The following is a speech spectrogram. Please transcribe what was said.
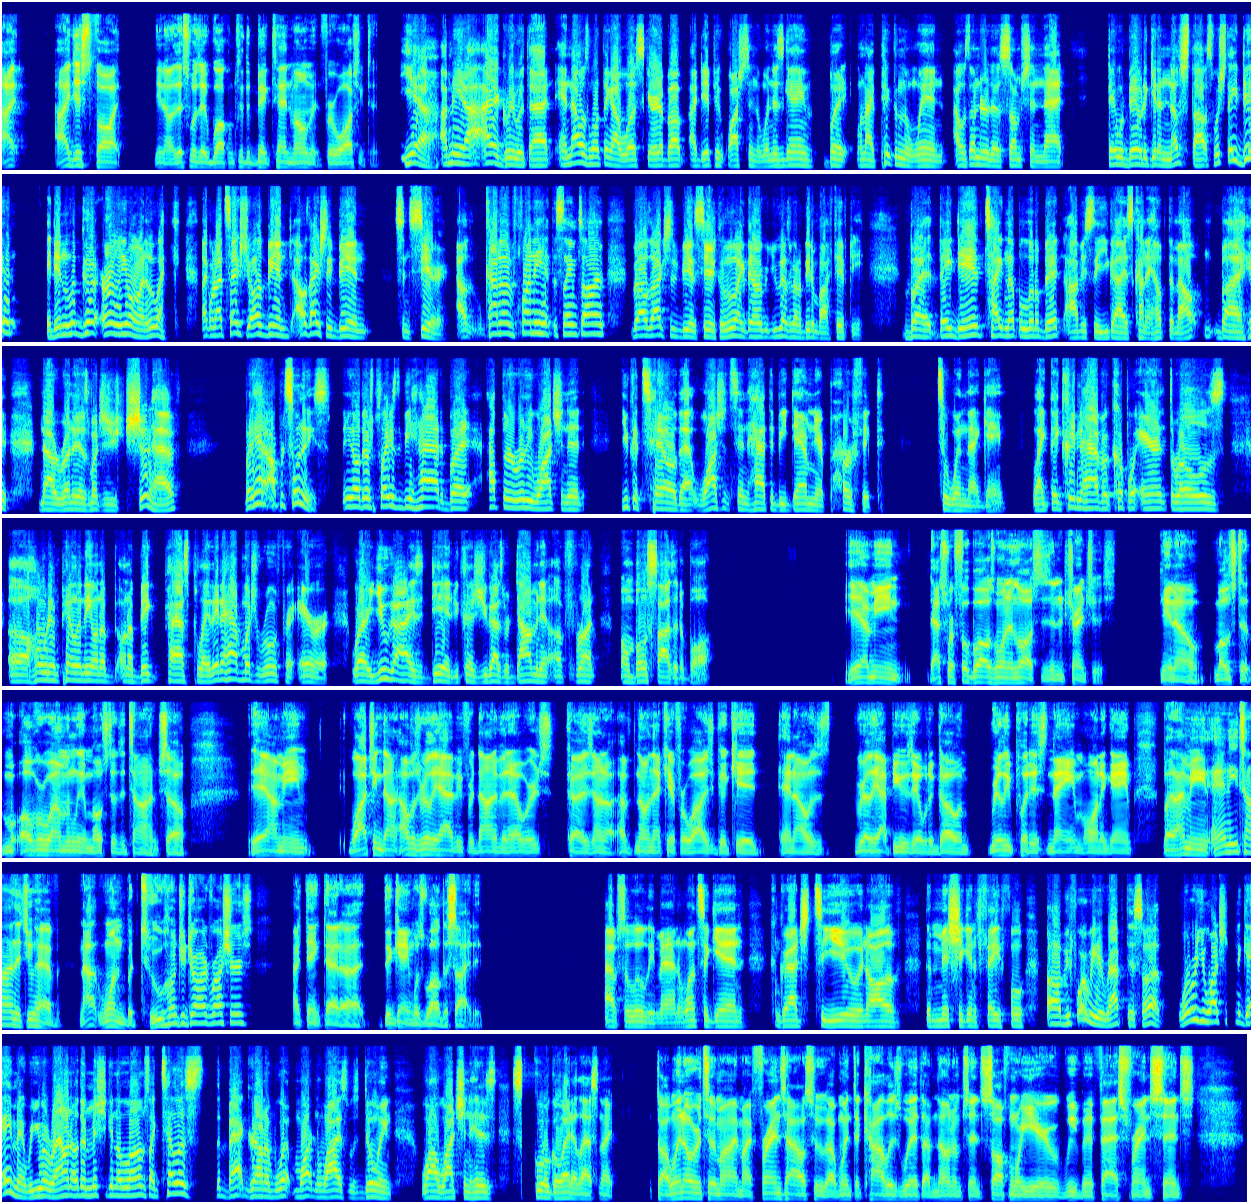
I, I just thought, you know, this was a welcome to the Big Ten moment for Washington. Yeah, I mean, I, I, agree with that. And that was one thing I was scared about. I did pick Washington to win this game, but when I picked them to win, I was under the assumption that they would be able to get enough stops, which they did. It didn't look good early on. It looked like like when I text you, I was being I was actually being sincere. I was kind of funny at the same time, but I was actually being serious because it looked like they were you guys were gonna beat them by 50. But they did tighten up a little bit. Obviously, you guys kind of helped them out by not running as much as you should have but they had opportunities. You know, there's plays to be had, but after really watching it, you could tell that Washington had to be damn near perfect to win that game. Like they couldn't have a couple errant throws, a holding penalty on a on a big pass play. They didn't have much room for error, where you guys did because you guys were dominant up front on both sides of the ball. Yeah, I mean that's where football is won and lost is in the trenches you know, most of, overwhelmingly most of the time. So, yeah, I mean, watching Don, I was really happy for Donovan Edwards because I've known that kid for a while. He's a good kid, and I was really happy he was able to go and really put his name on a game. But I mean, anytime that you have not one but two hundred yard rushers, I think that uh, the game was well decided. Absolutely, man. Once again, congrats to you and all of the Michigan faithful. Uh, before we wrap this up, where were you watching the game man? Were you around other Michigan alums? Like, tell us the background of what Martin Weiss was doing while watching his school go at it last night. So I went over to my my friend's house, who I went to college with. I've known him since sophomore year. We've been fast friends since.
